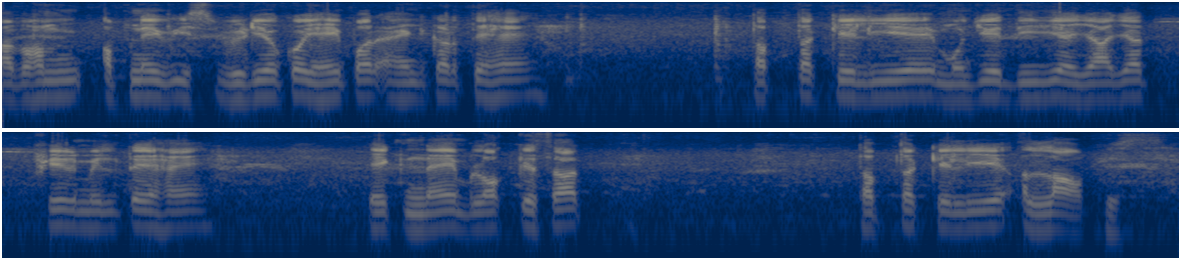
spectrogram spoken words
अब हम अपने इस वीडियो को यहीं पर एंड करते हैं। तब तक के लिए मुझे दीजिए इजाज़त, फिर मिलते हैं एक नए ब्लॉग के साथ। तब तक के लिए अल्लाह हाफिज़।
